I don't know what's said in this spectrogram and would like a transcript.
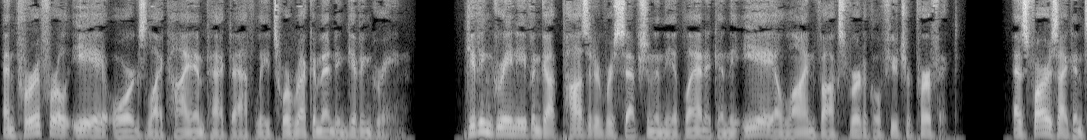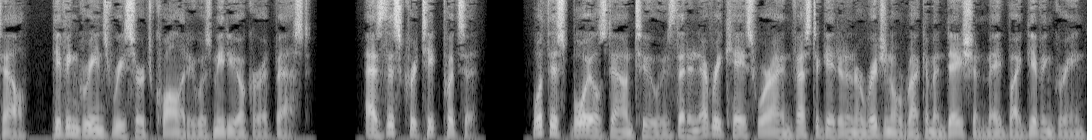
and peripheral EA orgs like High Impact Athletes were recommending Giving Green. Giving Green even got positive reception in the Atlantic and the EA aligned Vox Vertical Future Perfect. As far as I can tell, Giving Green's research quality was mediocre at best. As this critique puts it, what this boils down to is that in every case where I investigated an original recommendation made by Giving Green,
